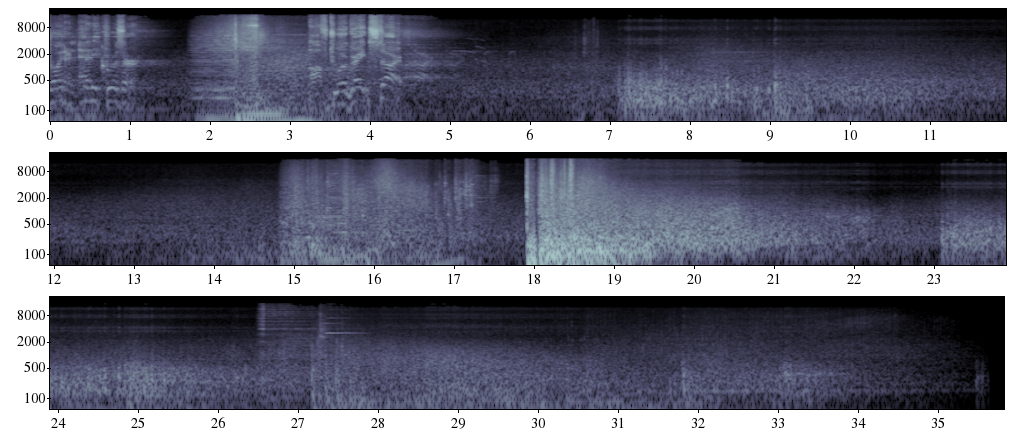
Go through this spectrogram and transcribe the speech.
Destroyed an enemy cruiser. Off to a great start.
